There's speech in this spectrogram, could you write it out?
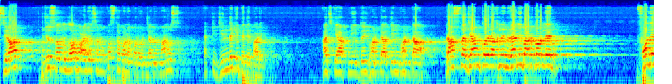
সিরাত হুজুর সাল্লাল্লাহু আলাইহি উপস্থাপনা করুন যেন মানুষ একটি জিন্দগি পেতে পারে। আজকে আপনি দুই ঘণ্টা, তিন ঘণ্টা রাস্তা জ্যাম করে রাখলেন, র্যালি বার করলেন। ফলে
